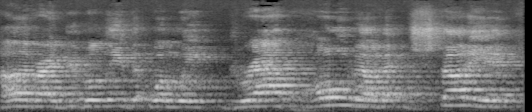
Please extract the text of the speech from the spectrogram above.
However, I do believe that when we grab hold of it and study it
